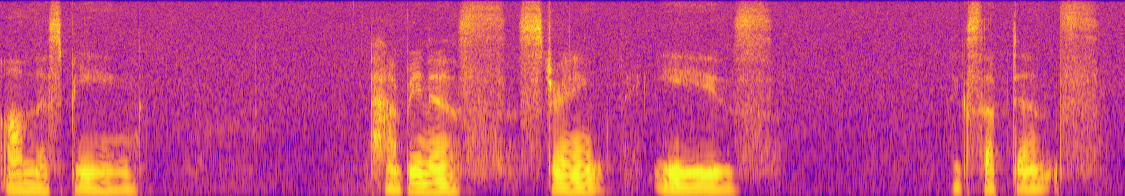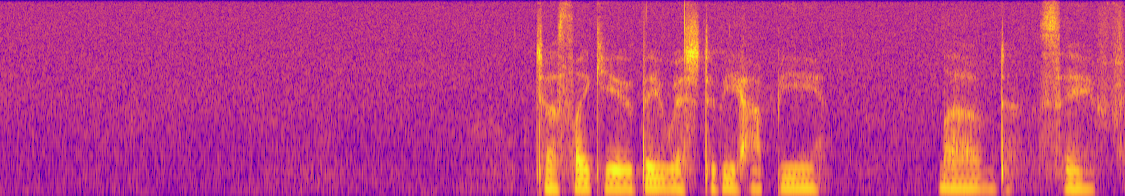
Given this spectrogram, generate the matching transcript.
on this being happiness, strength, ease, acceptance. Just like you, they wish to be happy, loved, safe.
